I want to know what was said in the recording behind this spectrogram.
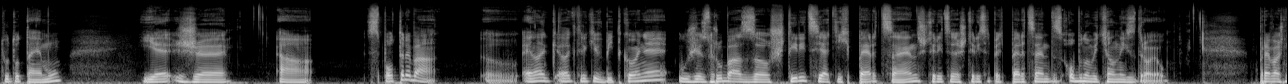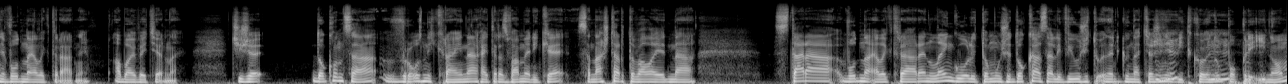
túto tému, je, že a, spotreba e, elektriky v Bitcoine už je zhruba zo 40%, 40-45% z obnoviteľných zdrojov prevažne vodné elektrárne, alebo aj veterné. Čiže dokonca v rôznych krajinách, aj teraz v Amerike, sa naštartovala jedna stará vodná elektráren len kvôli tomu, že dokázali využiť tú energiu na ťaženie mm-hmm. bitcoinu mm-hmm. popri mhm. inom,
